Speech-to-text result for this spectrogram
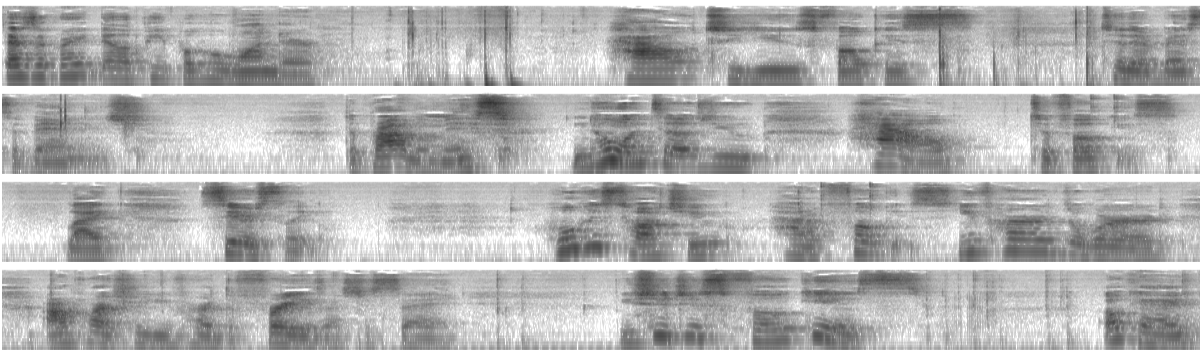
There's a great deal of people who wonder how to use focus to their best advantage. The problem is, no one tells you how to focus. Like, seriously, who has taught you how to focus? You've heard the word, I'm quite sure you've heard the phrase, I should say. You should just focus. Okay,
